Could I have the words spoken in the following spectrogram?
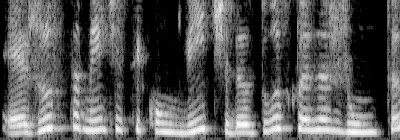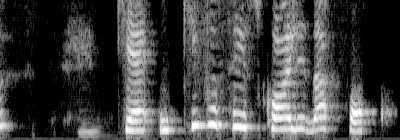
é justamente esse convite das duas coisas juntas, hum. que é o que você escolhe dar foco.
